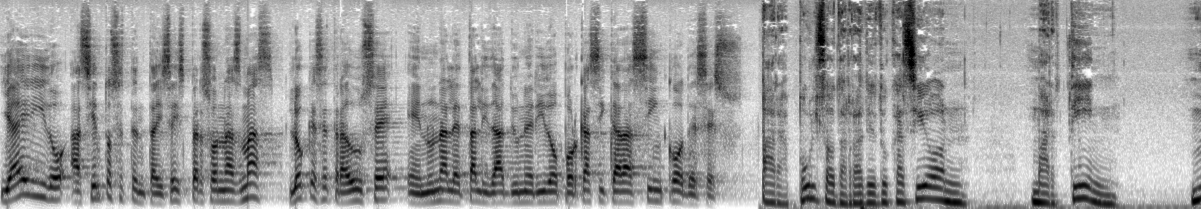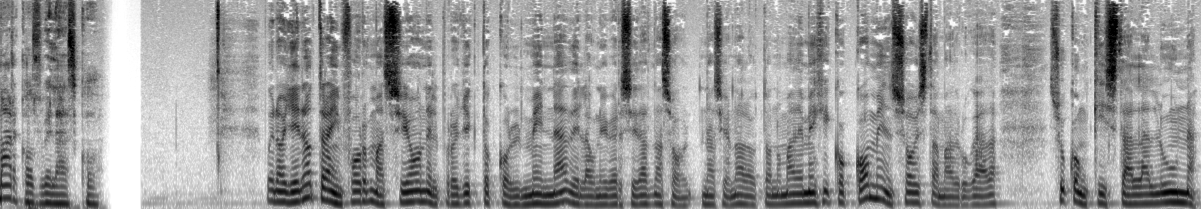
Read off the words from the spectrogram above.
y ha herido a 176 personas más, lo que se traduce en una letalidad de un herido por casi cada cinco decesos. Para Pulso de Radio Educación, Martín Marcos Velasco. Bueno, y en otra información, el proyecto Colmena de la Universidad Nacional Autónoma de México comenzó esta madrugada su conquista a la Luna.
